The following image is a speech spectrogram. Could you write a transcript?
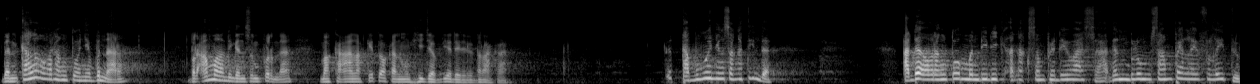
Dan kalau orang tuanya benar, beramal dengan sempurna, maka anak itu akan menghijab dia dari neraka. Itu tabungan yang sangat indah. Ada orang tua mendidik anak sampai dewasa dan belum sampai level itu.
